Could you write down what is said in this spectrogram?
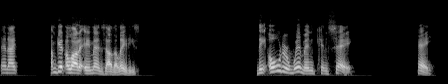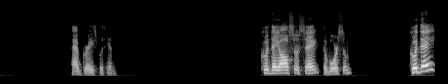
And I I'm getting a lot of amens out of the ladies. The older women can say, Hey, have grace with him. Could they also say, divorce him? Could they?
